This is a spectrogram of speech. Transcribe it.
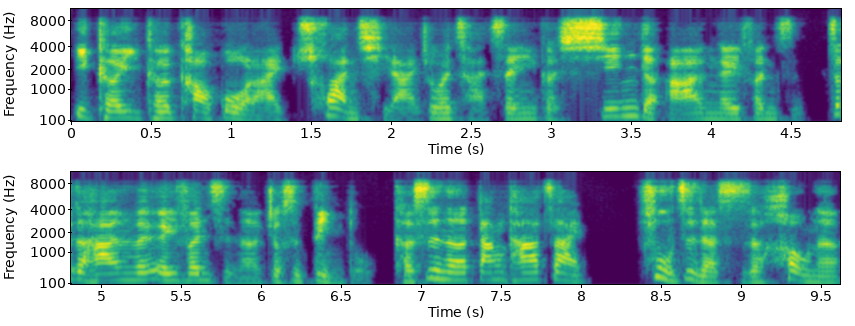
一颗一颗靠过来串起来，就会产生一个新的 RNA 分子。这个 RNA 分子呢，就是病毒。可是呢，当它在复制的时候呢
